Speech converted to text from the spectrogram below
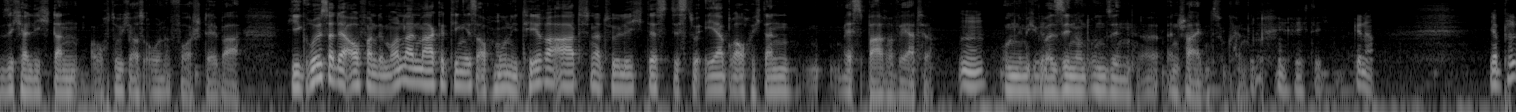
sicherlich dann auch durchaus ohne vorstellbar. Je größer der Aufwand im Online-Marketing ist, auch monetärer Art natürlich, desto eher brauche ich dann messbare Werte, mhm. um nämlich über Sinn und Unsinn äh, entscheiden zu können. Richtig, genau. Ja, pr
